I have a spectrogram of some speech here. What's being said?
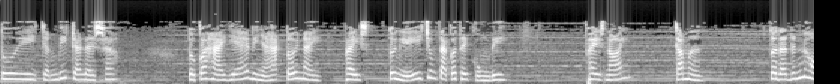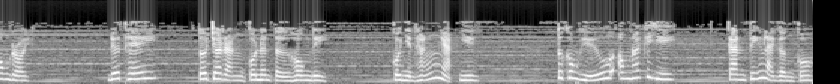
Tôi chẳng biết trả lời sao. Tôi có hai vé đi nhà hát tối nay. Pace, tôi nghĩ chúng ta có thể cùng đi. Pace nói, cảm ơn. Tôi đã đính hôn rồi. Nếu thế, tôi cho rằng cô nên từ hôn đi. Cô nhìn hắn ngạc nhiên. Tôi không hiểu ông nói cái gì. Can tiến lại gần cô.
